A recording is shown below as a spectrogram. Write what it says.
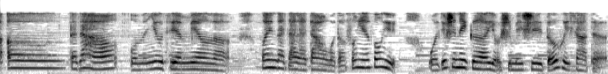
哈喽，大家好，我们又见面了，欢迎大家来到我的风言风语，我就是那个有事没事都会笑的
